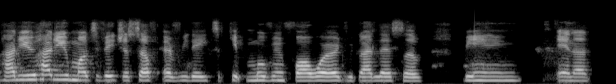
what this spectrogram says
how do you how do you motivate yourself every day to keep moving forward, regardless of being in a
